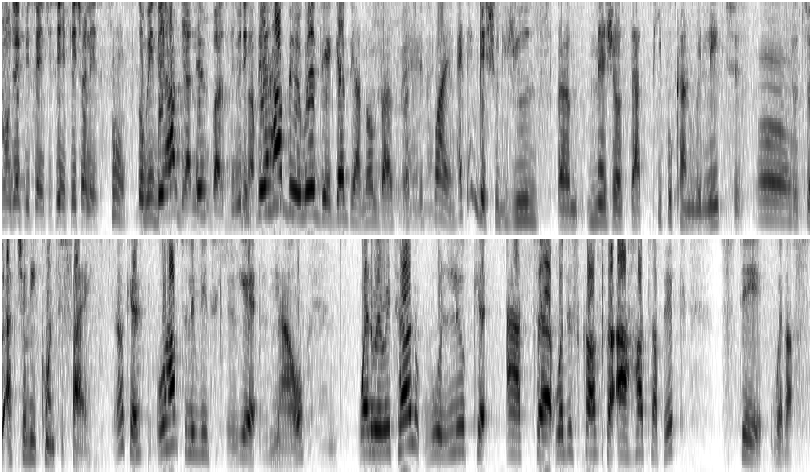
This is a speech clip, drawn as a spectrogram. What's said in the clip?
hundred percent. You see, inflation is. Hmm. So we, they have their numbers. The way they have. They have the way they get their numbers, but right, it's right. fine. I think they should use um, measures that people can relate to, mm. you know, to actually quantify. Okay, we'll have to leave it here now. When we return, we'll look at, uh, we'll discuss our hot topic. Stay with us.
